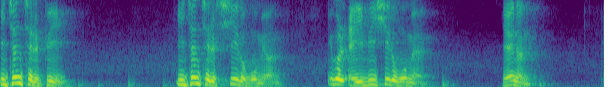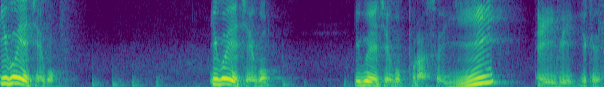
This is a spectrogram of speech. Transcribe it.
이 전체를 B, 이 전체를 C로 보면, 이걸 A, B, C로 보면, 얘는 이거의 제곱, 이거의 제곱, 이거의 제곱 플러스 2 AB 이렇게 돼요.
